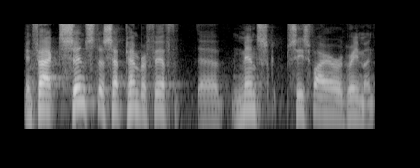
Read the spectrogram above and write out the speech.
In fact, since the September 5th uh, Minsk ceasefire agreement,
